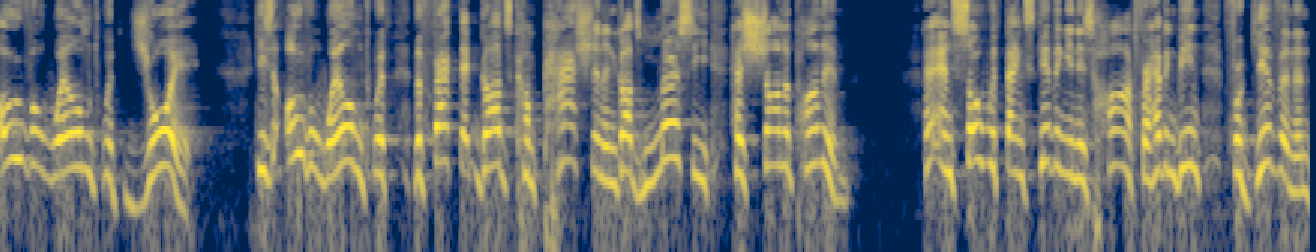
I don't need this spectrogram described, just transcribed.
overwhelmed with joy. He's overwhelmed with the fact that God's compassion and God's mercy has shone upon him. And so with thanksgiving in his heart for having been forgiven and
